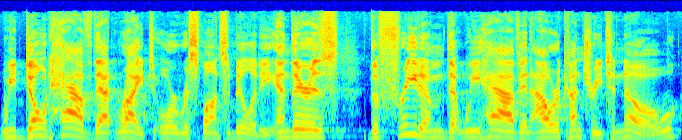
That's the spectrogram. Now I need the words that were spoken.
we don't have that right or responsibility. And there is the freedom that we have in our country to know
